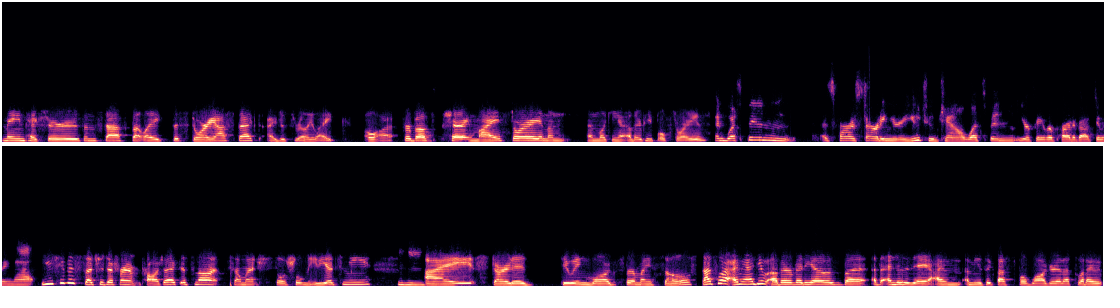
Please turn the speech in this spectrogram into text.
main pictures and stuff, but like the story aspect, I just really like a lot for both sharing my story and then and looking at other people's stories. And what's been as far as starting your YouTube channel, what's been your favorite part about doing that? YouTube is such a different project. It's not so much social media to me. Mm-hmm. I started doing vlogs for myself. That's what I mean. I do other videos, but at the end of the day, I'm a music festival vlogger. That's what I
